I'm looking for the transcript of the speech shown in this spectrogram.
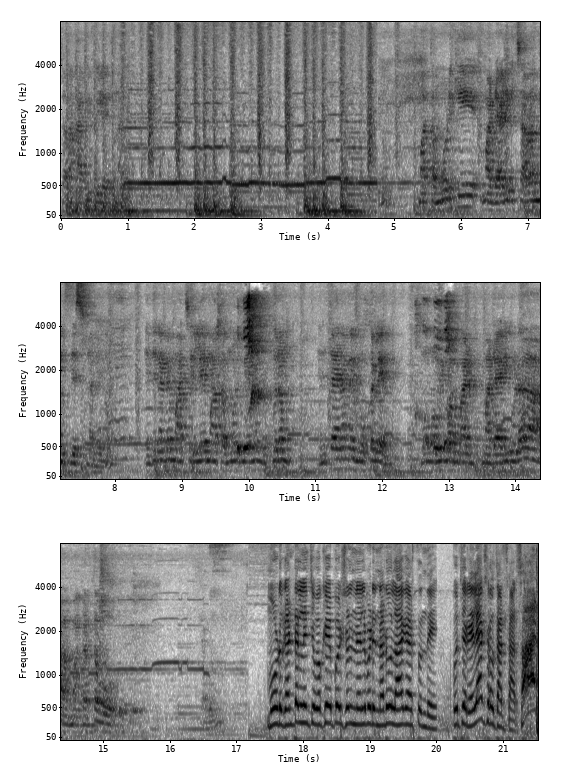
చాలా హ్యాపీ ఫీల్ అవుతున్నాను మా తమ్ముడికి మా డాడీకి చాలా మిస్ చేస్తున్నాను నేను ఎందుకంటే మా చెల్లె మా తమ్ముడు మేము ముగ్గురం ఎంతైనా మేము ఒక్కలేము మా మమ్మీ మా- మా- మా డాడీ కూడా మాకంతా ఓ- మూడు గంటల నుంచి ఒకే పొజిషన్ నిలబడి నడువు లాగేస్తుంది. కొంచెం రిలాక్స్ అవుతాను సార్. సార్!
